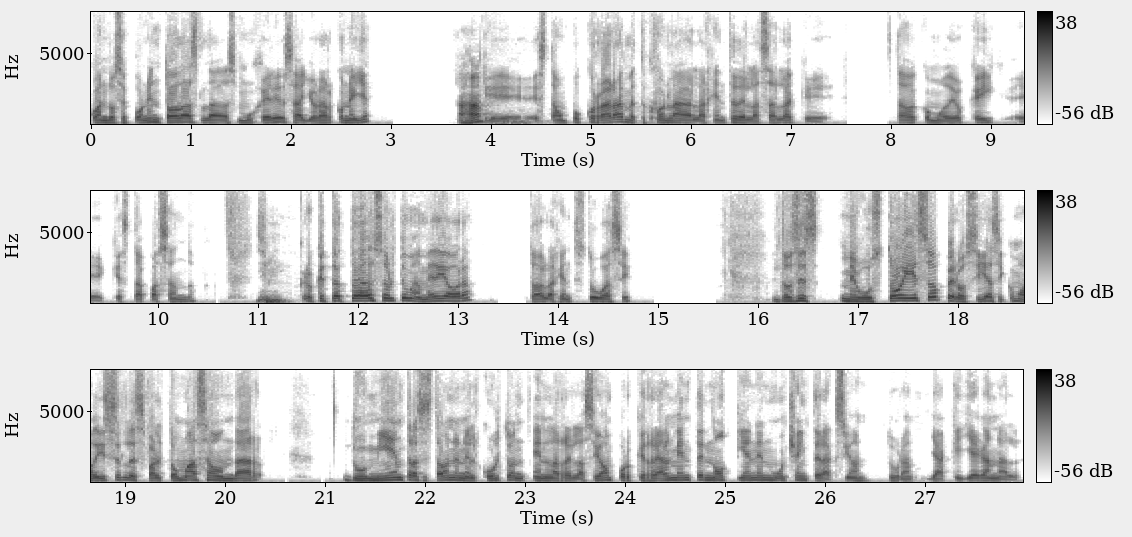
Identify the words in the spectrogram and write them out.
cuando se ponen todas las mujeres a llorar con ella. Ajá. Que está un poco rara. Me tocó la, la gente de la sala que estaba como de, ok, eh, ¿qué está pasando? creo que toda esa última media hora, toda la gente estuvo así. Entonces, me gustó eso, pero sí, así como dices, les faltó más ahondar mientras estaban en el culto en, la relación, porque realmente no tienen mucha interacción durante, ya que llegan al,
